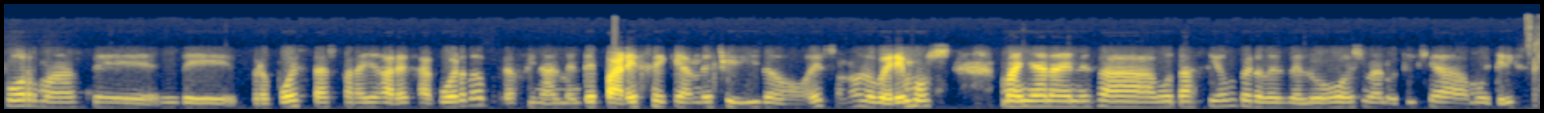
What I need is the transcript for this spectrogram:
formas de, propuestas para llegar a ese acuerdo, pero finalmente parece que han decidido eso. ¿no? Lo veremos mañana en esa votación, pero desde luego es una noticia muy triste.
